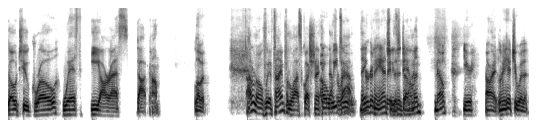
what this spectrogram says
go to growwithers.com. Love it. I don't know if we have time for the last question. I think Oh, that's we do. You're going to answer ladies this, and gentlemen. Nope. You're all right. Let me hit you with it.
